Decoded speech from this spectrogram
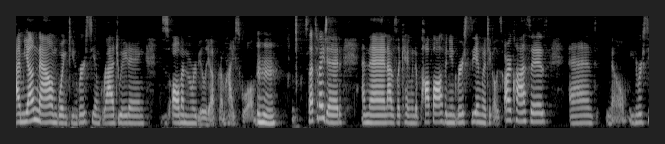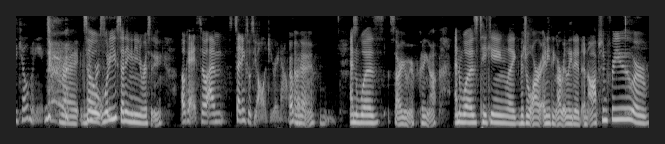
I'm young now, I'm going to university, I'm graduating. This is all my memorabilia from high school. Mhm. So that's what I did. And then I was like, okay, I'm going to pop off in university. I'm going to take all these art classes. And, you know, university killed me. Right. So, what are you studying in university? okay, so I'm studying sociology right now. Okay. Okay. Mm-hmm. And was sorry for cutting you off. And was taking like visual art, anything art related, an option for you, or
